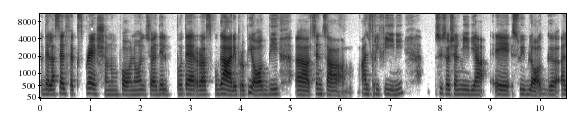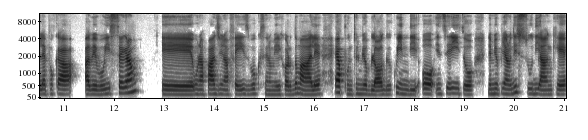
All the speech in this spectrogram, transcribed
della self expression un po', no, cioè del poter sfogare i propri hobby, uhm, senza, mhmm, altri fini sui social media e sui blog. All'epoca avevo Instagram e una pagina Facebook, se non mi ricordo male, e appunto il mio blog. Quindi ho inserito nel mio piano di studi anche,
